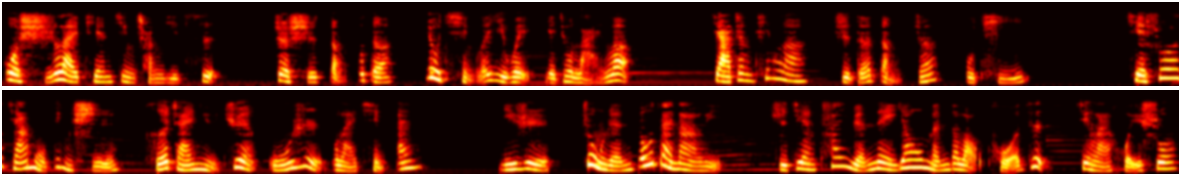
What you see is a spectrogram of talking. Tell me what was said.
过十来天进城一次。这时等不得，又请了一位，也就来了。”贾政听了，只得等着不提。且说贾母病时，何宅女眷无日不来请安。一日，众人都在那里，只见看园内腰门的老婆子进来回说：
